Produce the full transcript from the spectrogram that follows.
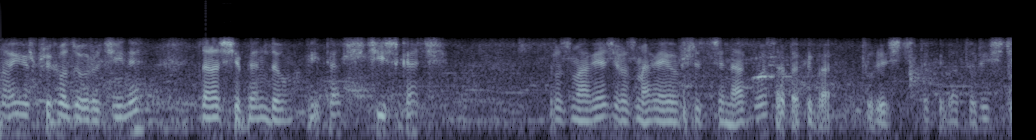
No i już przychodzą rodziny, zaraz się będą witać, ściskać, rozmawiać, rozmawiają wszyscy na głos, a to chyba turyści, to chyba turyści,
